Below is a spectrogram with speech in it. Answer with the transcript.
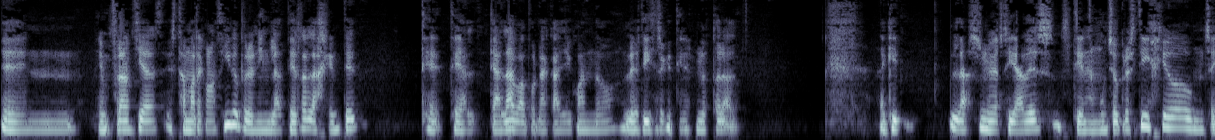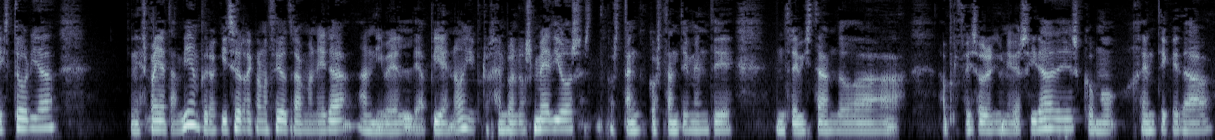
En, Francia está más reconocido, pero en Inglaterra la gente te, te, alaba por la calle cuando les dices que tienes un doctorado. Aquí las universidades tienen mucho prestigio, mucha historia. En España también, pero aquí se reconoce de otra manera a nivel de a pie, ¿no? Y por ejemplo, los medios están constantemente entrevistando a, a profesores de universidades, como gente que da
